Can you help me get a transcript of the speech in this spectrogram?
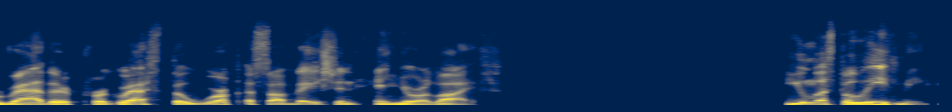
Rather, progress the work of salvation in your life. You must believe me.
